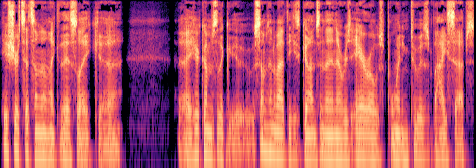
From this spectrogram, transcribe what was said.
His shirt said something like this, like, uh, uh, "Here comes the something about these guns," and then there was arrows pointing to his biceps.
